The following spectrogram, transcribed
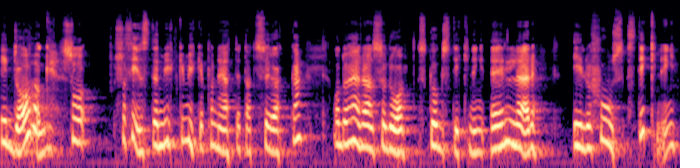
idag så, så finns det mycket, mycket på nätet att söka. Och då är det alltså då skuggstickning eller illusionsstickning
